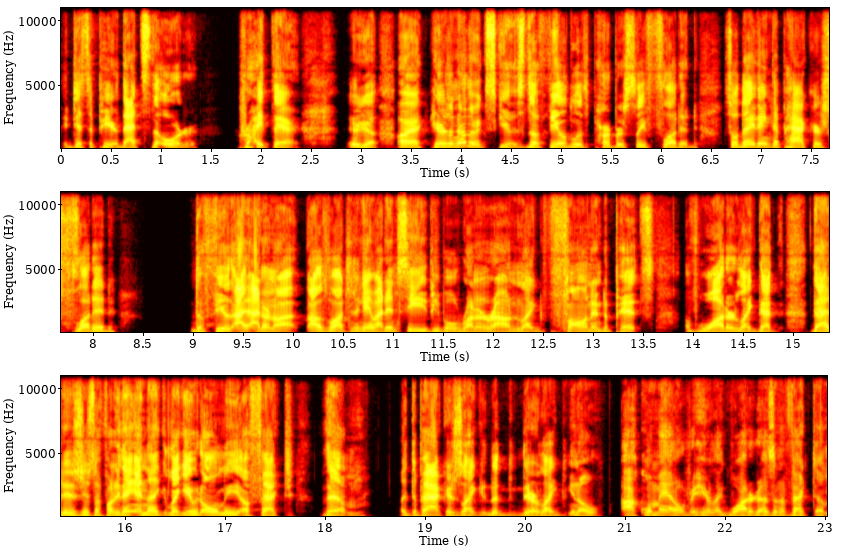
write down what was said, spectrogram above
they disappear. That's the order, right there. There you go. All right, here's another excuse. The field was purposely flooded, so they think the Packers flooded the field. I, I don't know. I, I, was watching the game. I didn't see people running around and like falling into pits of water like that. That is just a funny thing, and like like it would only affect them. Like the Packers, like they're like you know Aquaman over here. Like water doesn't affect them,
